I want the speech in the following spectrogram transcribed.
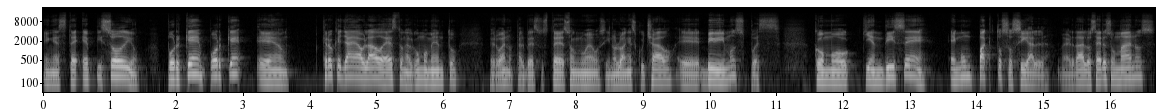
en este episodio. ¿Por qué? Porque eh, creo que ya he hablado de esto en algún momento, pero bueno, tal vez ustedes son nuevos y no lo han escuchado. Eh, vivimos pues como quien dice en un pacto social, ¿verdad? Los seres humanos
